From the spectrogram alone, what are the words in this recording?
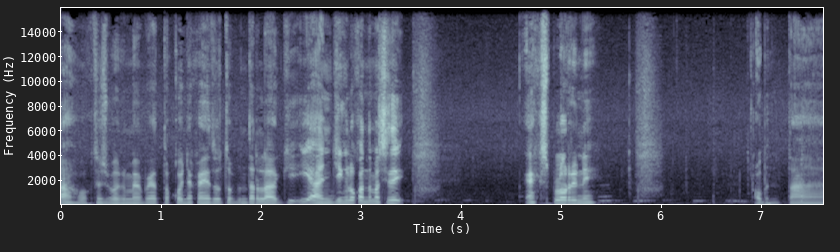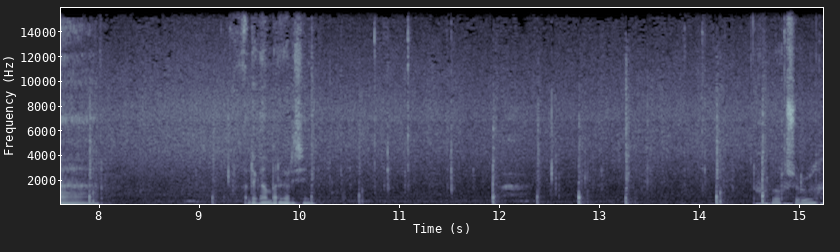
Ah waktu sebagai mepet tokonya kayaknya tutup bentar lagi. Ih anjing lo kan masih explore ini. Oh bentar. Ada gambar nggak di sini? Lurus dulu lah.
